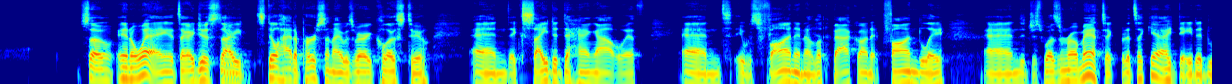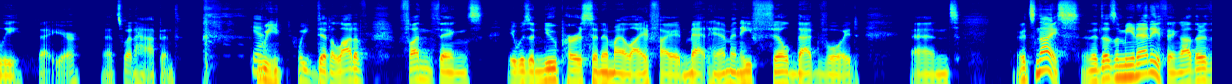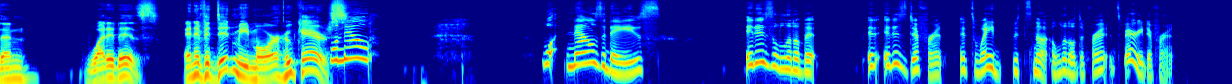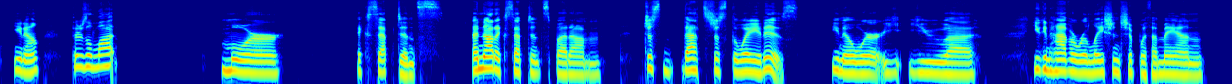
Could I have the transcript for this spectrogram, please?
So in a way, it's like I just I still had a person I was very close to and excited to hang out with. And it was fun and I look back on it fondly and it just wasn't romantic but it's like yeah I dated Lee that year. That's what happened. Yeah. we we did a lot of fun things. It was a new person in my life. I had met him and he filled that void. And it's nice and it doesn't mean anything other than what it is and if it did mean more who cares Well, now, well, nowadays, it is a little bit. It, it is different. It's way. It's not a little different. It's very different. You know, there's a lot more acceptance, and not acceptance, but um, just that's just the way it is. You know, where y- you uh, you can have a relationship with a man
